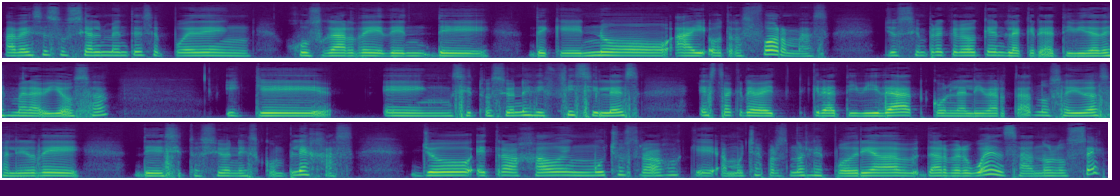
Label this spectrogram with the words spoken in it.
a veces socialmente se pueden juzgar de, de, de, que no hay otras formas. Yo siempre creo que la creatividad es maravillosa y que en situaciones difíciles, esta creatividad con la libertad nos ayuda a salir de, de situaciones complejas. Yo he trabajado en muchos trabajos que a muchas personas les podría dar vergüenza, no lo sé.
